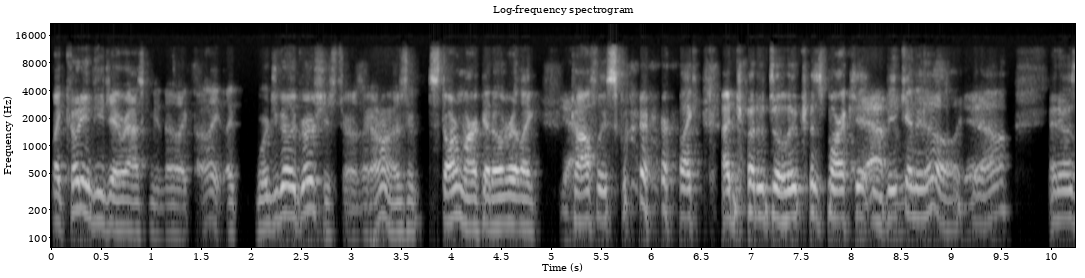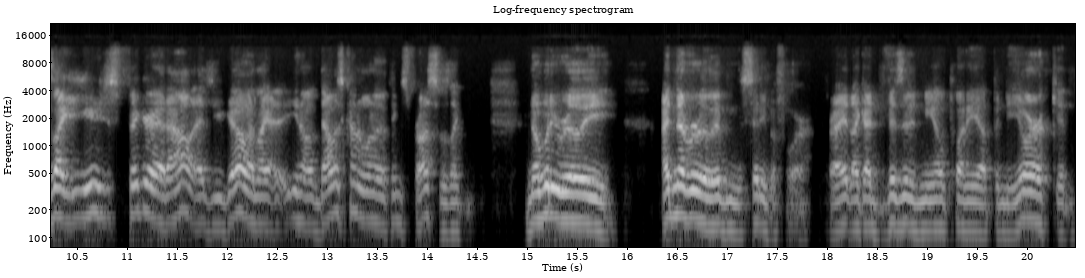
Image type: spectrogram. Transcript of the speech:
like Cody and DJ were asking me they're like oh, like, like where'd you go to the grocery store? I was like I don't know there's a Star Market over at like Yeah. Copley Square. like I'd go to DeLuca's Market Yeah, in Beacon DeLuca's, Hill, yeah. you know. And it was like you just figure it out as you go. And like you know that was kind of one of the things for us was like nobody really. I'd never really lived in the city before, right? Like I'd visited Neil plenty up in New York, and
